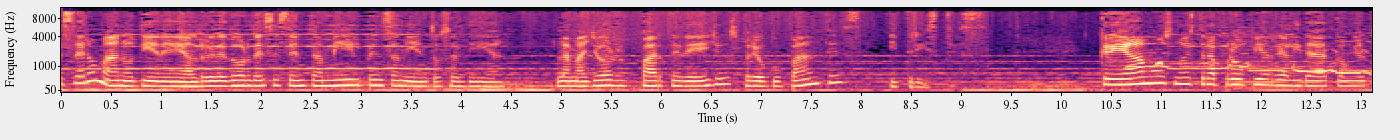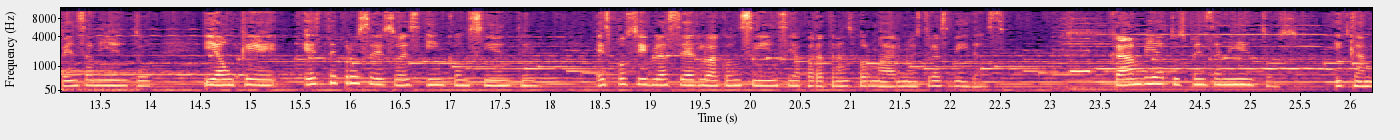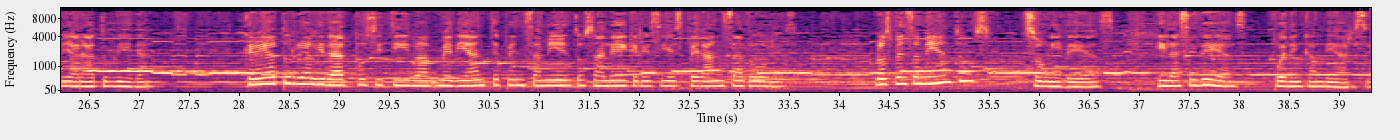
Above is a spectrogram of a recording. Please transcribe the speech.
El ser humano tiene alrededor de 60.000 pensamientos al día, la mayor parte de ellos preocupantes y tristes. Creamos nuestra propia realidad con el pensamiento y aunque este proceso es inconsciente, es posible hacerlo a conciencia para transformar nuestras vidas. Cambia tus pensamientos y cambiará tu vida. Crea tu realidad positiva mediante pensamientos alegres y esperanzadores. Los pensamientos son ideas y las ideas pueden cambiarse.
